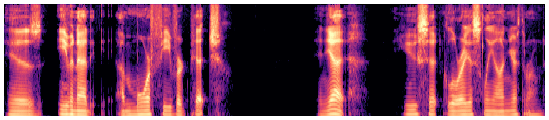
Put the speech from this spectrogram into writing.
is even at a more fevered pitch. And yet, you sit gloriously on your throne.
